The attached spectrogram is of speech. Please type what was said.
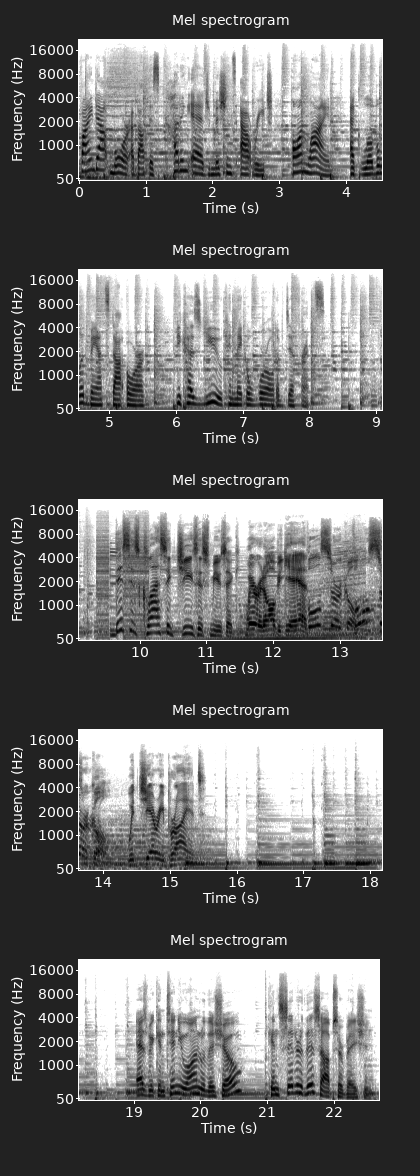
Find out more about this cutting edge missions outreach online at globaladvance.org because you can make a world of difference. This is classic Jesus music, where it all began. Full circle. Full circle with Jerry Bryant. As we continue on with the show, consider this observation.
